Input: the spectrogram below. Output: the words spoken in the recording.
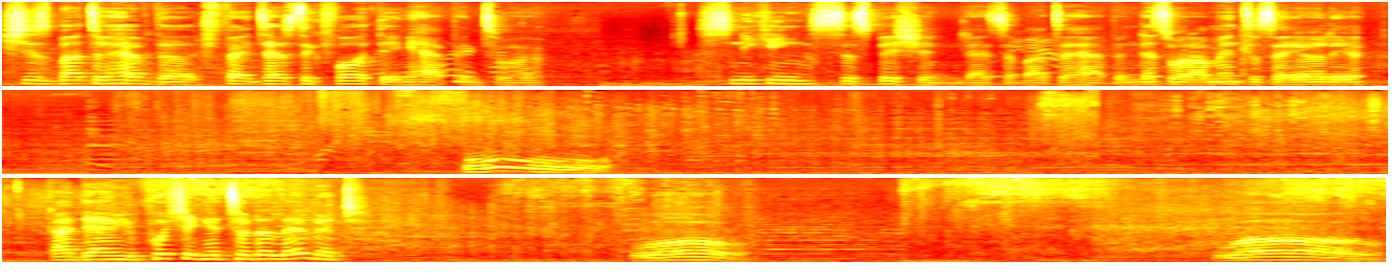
She's about to have the Fantastic Four thing happen to her. Sneaking suspicion that's about to happen. That's what I meant to say earlier. Ooh. God damn, you pushing it to the limit. Whoa. Whoa.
